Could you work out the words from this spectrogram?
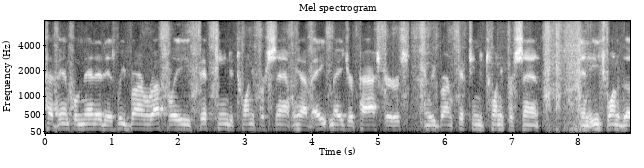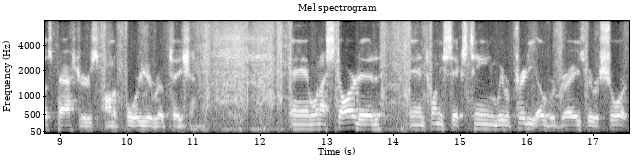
have implemented is we burn roughly 15 to 20 percent. We have eight major pastures, and we burn 15 to 20 percent in each one of those pastures on a four-year rotation. And when I started in 2016, we were pretty overgrazed. We were short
